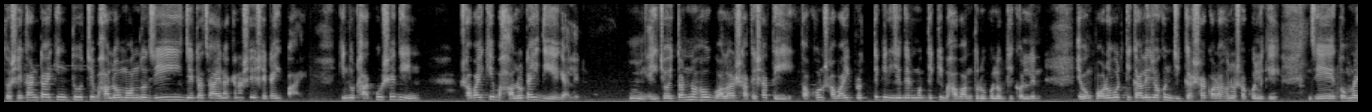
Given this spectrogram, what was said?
তো সেখানটায় কিন্তু হচ্ছে ভালো মন্দ যেই যেটা চায় না কেন সে সেটাই পায়। কিন্তু ঠাকুর সেদিন সবাইকে ভালোটাই দিয়ে গেলেন। এই চৈতন্য হোক বলার সাথে সাথেই তখন সবাই প্রত্যেকে নিজেদের মধ্যে একটি ভাবান্তর উপলব্ধি করলেন এবং পরবর্তীকালে যখন জিজ্ঞাসা করা হলো সকলকে যে, তোমরা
